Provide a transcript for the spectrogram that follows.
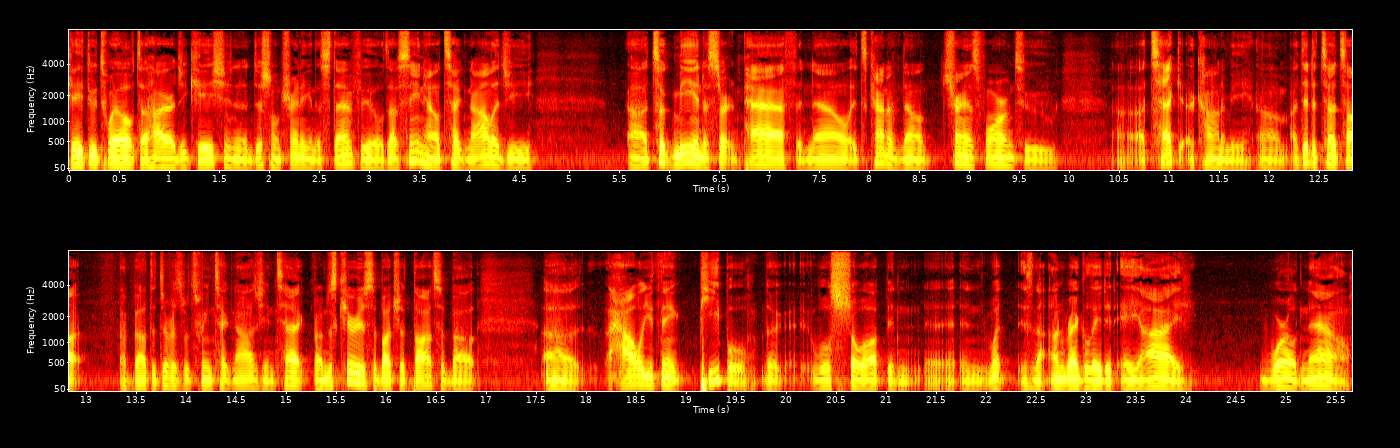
K through 12 to higher education and additional training in the STEM fields, I've seen how technology uh, took me in a certain path, and now it's kind of now transformed to uh, a tech economy. Um, I did a TED talk about the difference between technology and tech, but I'm just curious about your thoughts about uh, how you think people will show up in in what is the unregulated AI world now.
